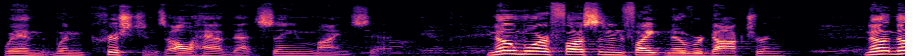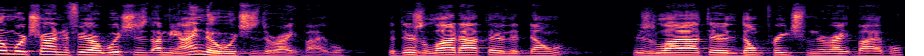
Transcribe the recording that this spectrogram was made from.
when, when Christians all have that same mindset no more fussing and fighting over doctrine. No, no more trying to figure out which is, I mean, I know which is the right Bible, but there's a lot out there that don't. There's a lot out there that don't preach from the right Bible.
